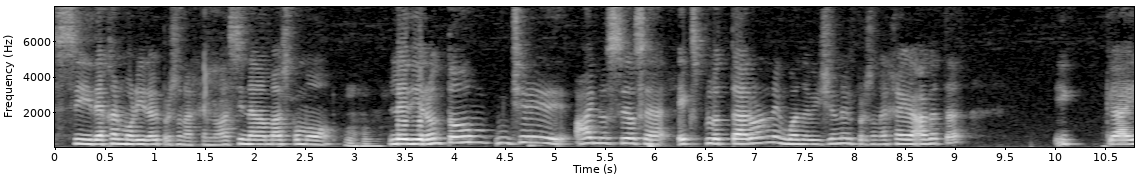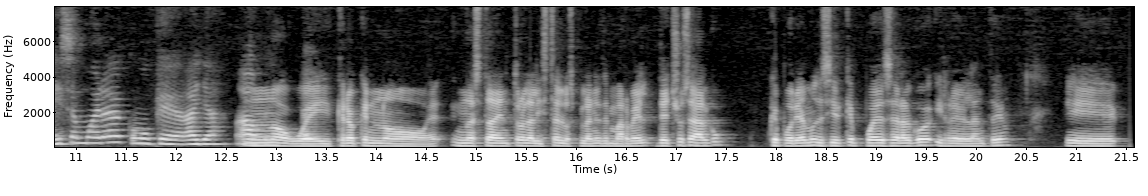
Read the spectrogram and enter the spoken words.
si dejan morir al personaje, ¿no? Así nada más como le dieron todo un pinche, ay, no sé, o sea, explotaron en WandaVision el personaje de Agatha y que ahí se muera como que haya. Ah, no, güey, creo que no, eh, no está dentro de la lista de los planes de Marvel. De hecho, o sea, algo que podríamos decir que puede ser algo irrelevante. Eh,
